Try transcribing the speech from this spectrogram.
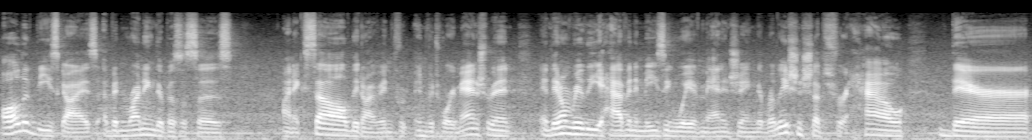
all of these guys have been running their businesses on Excel, they don't have inventory management, and they don't really have an amazing way of managing the relationships for how they're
